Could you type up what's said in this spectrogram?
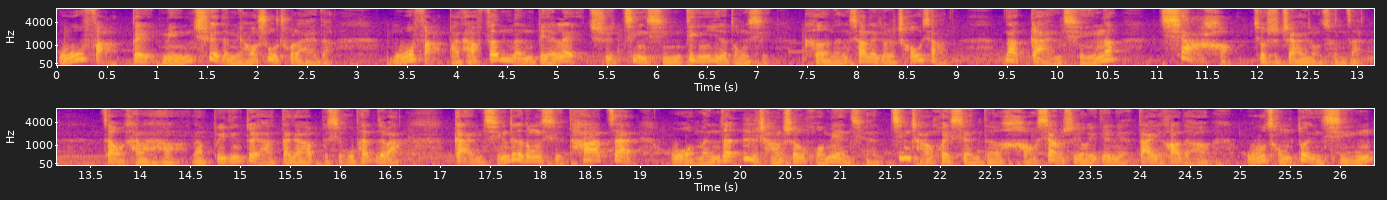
无法被明确的描述出来的。无法把它分门别类去进行定义的东西，可能相对就是抽象的。那感情呢，恰好就是这样一种存在。在我看来，哈，那不一定对啊，大家不喜勿喷，对吧？感情这个东西，它在我们的日常生活面前，经常会显得好像是有一点点打引号的啊，无从遁形。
